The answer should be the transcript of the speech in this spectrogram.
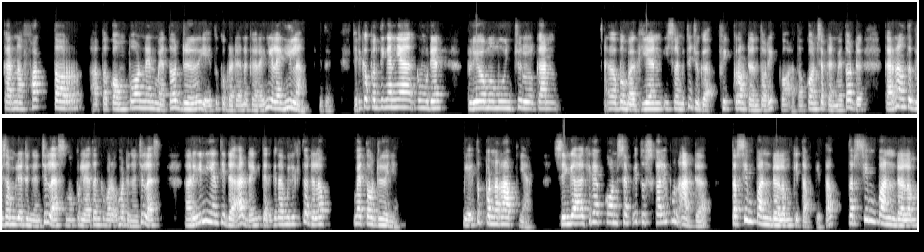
Karena faktor atau komponen metode yaitu keberadaan negara ini yang hilang. Gitu. Jadi kepentingannya kemudian beliau memunculkan uh, pembagian Islam itu juga fikroh dan toriko atau konsep dan metode. Karena untuk bisa melihat dengan jelas memperlihatkan kepada umat dengan jelas hari ini yang tidak ada yang tidak kita miliki itu adalah metodenya yaitu penerapnya. Sehingga akhirnya konsep itu sekalipun ada tersimpan dalam kitab-kitab tersimpan dalam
